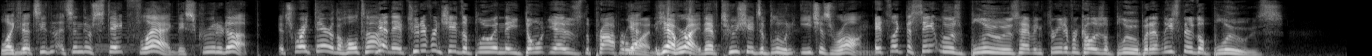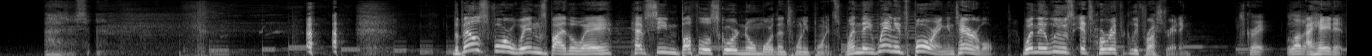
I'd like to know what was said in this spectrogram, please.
Like that's in, it's in their state flag. They screwed it up. It's right there the whole time. Yeah, they have two different shades of blue and they don't use the proper yeah, one. Yeah, right. They have two shades of blue and each is wrong. It's like the St. Louis Blues having three different colors of blue, but at least they're the Blues. the Bills' four wins, by the way, have seen Buffalo score no more than 20 points. When they win, it's boring and terrible. When they lose, it's horrifically frustrating. It's great. We love it. I hate it.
